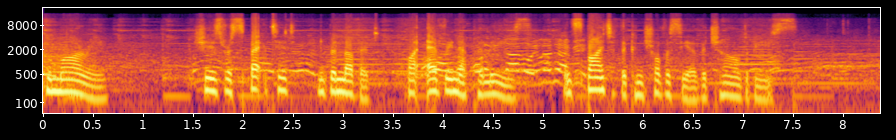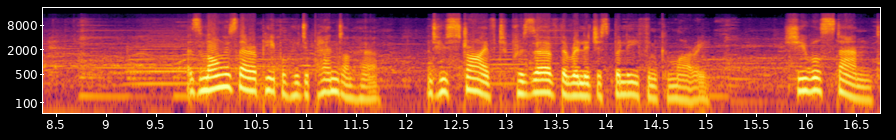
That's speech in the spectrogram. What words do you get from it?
Kumari. She is respected and beloved by every Nepalese, in spite of the controversy over child abuse. As long as there are people who depend on her and who strive to preserve the religious belief in Kumari, she will stand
